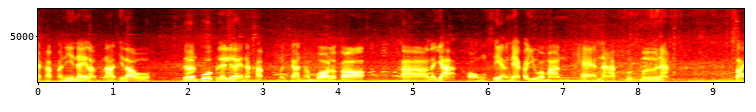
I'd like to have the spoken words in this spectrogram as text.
นะครับ อันนี้ในลักษณะที่เราเดินพูดไปเรื่อยๆนะครับเหมือนการทำวอลแล้วก็ระยะของเสียงเนี่ยก็อยู่ประมาณแขนนะครับ สุดมือนะใส่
